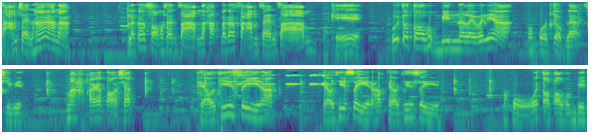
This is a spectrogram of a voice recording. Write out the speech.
สามแสนห้าน่ะ แล้วก็สองแสนสามนะครับ แล้วก็สามแสนสามโอเคอุ้ยตัวต่อผมบินอะไรวะเนี่ย โอ้โห จบแล้วชีวิต มาไปกันต่อแชทแถวที่สี่นะแถวที่สี่นะครับ แถวที่สี่โอ้โห ต่อต่อผมบิน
